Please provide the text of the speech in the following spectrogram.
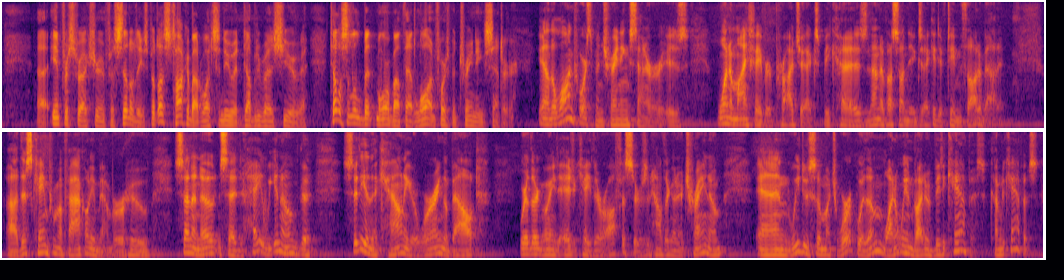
uh, infrastructure and facilities, but let's talk about what's new at WSU. Uh, tell us a little bit more about that Law Enforcement Training Center. Yeah, the Law Enforcement Training Center is one of my favorite projects because none of us on the executive team thought about it. Uh, this came from a faculty member who sent a note and said, "Hey, well, you know, the city and the county are worrying about where they're going to educate their officers and how they're going to train them, and we do so much work with them. Why don't we invite them to be to campus? Come to campus."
